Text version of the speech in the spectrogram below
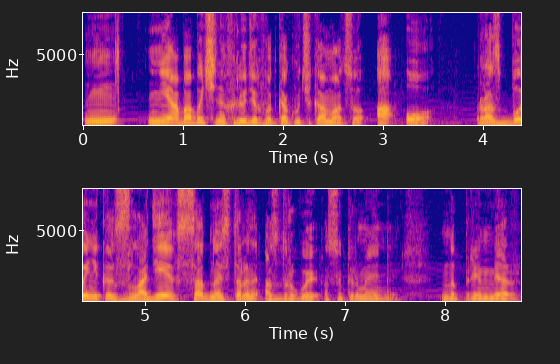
не об обычных людях, вот как у Чикамацу, а о разбойниках, злодеях с одной стороны, а с другой о Супермене. Например,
